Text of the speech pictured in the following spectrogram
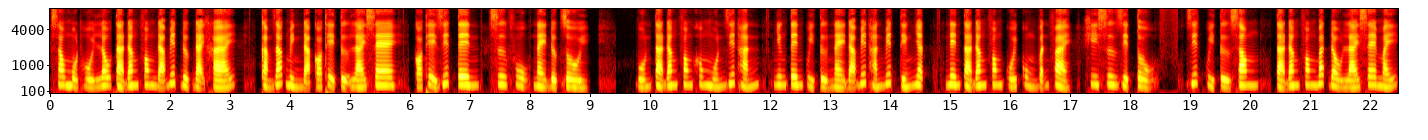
Sau một hồi lâu tả Đăng Phong đã biết được đại khái, cảm giác mình đã có thể tự lái xe, có thể giết tên, sư phụ này được rồi. Vốn tả Đăng Phong không muốn giết hắn, nhưng tên quỷ tử này đã biết hắn biết tiếng Nhật, nên tả Đăng Phong cuối cùng vẫn phải, khi sư diệt tổ. Giết quỷ tử xong, tả Đăng Phong bắt đầu lái xe máy.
